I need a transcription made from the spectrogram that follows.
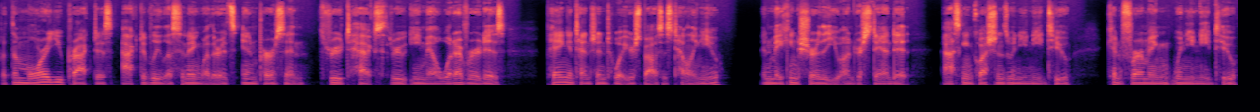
But the more you practice actively listening, whether it's in person, through text, through email, whatever it is, paying attention to what your spouse is telling you and making sure that you understand it, asking questions when you need to, confirming when you need to,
